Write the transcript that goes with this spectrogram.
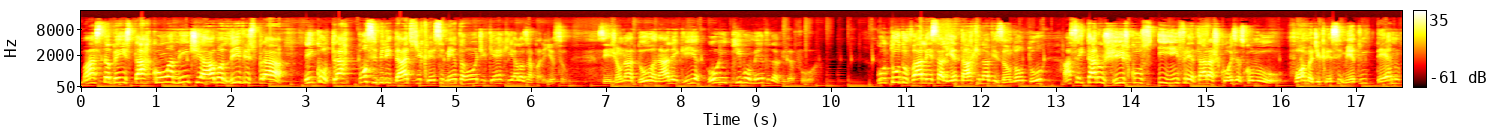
mas também estar com a mente e a alma livres para encontrar possibilidades de crescimento aonde quer que elas apareçam, sejam na dor, na alegria ou em que momento da vida for. Contudo, vale salientar que, na visão do autor, aceitar os riscos e enfrentar as coisas como forma de crescimento interno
